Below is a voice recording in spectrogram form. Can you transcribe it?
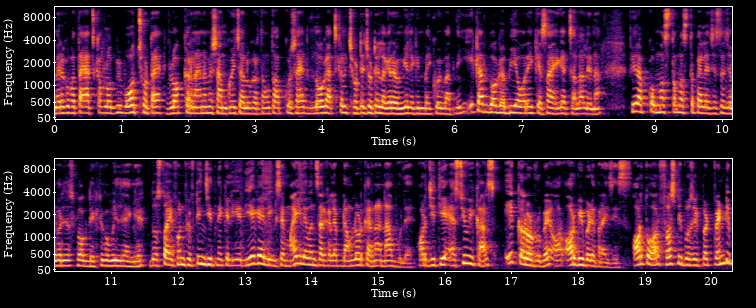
मेरे को पता है आज का व्लॉग भी बहुत छोटा है। व्लॉग करना है ना, मैं शाम को ही चालू करता हूँ तो आपको शायद व्लॉग आजकल छोटे छोटे लग रहे होंगे, लेकिन भाई कोई बात नहीं। एक आध व्लॉग अभी और एक ऐसा आएगा, चला लेना। फिर आपको मस्त मस्त पहले जैसे ज़बरदस्त व्लॉग देखने को मिल जाएँगे। दोस्तों आईफोन 15 जीतने के लिए दिए गए लिंक से my eleven circle app download करना ना भूले। और जीतिए एस कार्स एक करोड़ रुपए और और भी बड़े प्राइजेस और तो और फ़र्स्ट डिपोजिट पर ट्वेंटी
